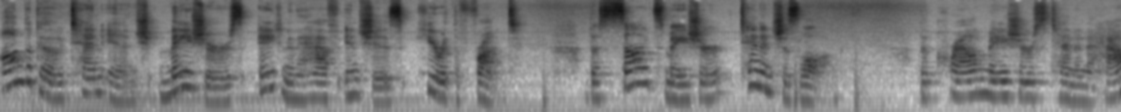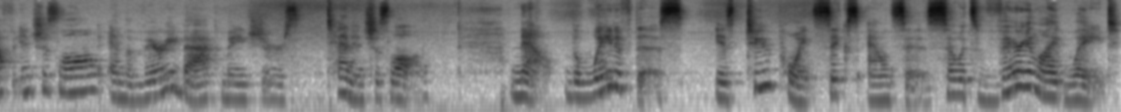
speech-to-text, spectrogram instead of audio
On the Go 10 inch measures 8.5 inches here at the front. The sides measure 10 inches long. The crown measures 10 and a half inches long and the very back measures 10 inches long. Now, the weight of this is 2.6 ounces, so it's very lightweight.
